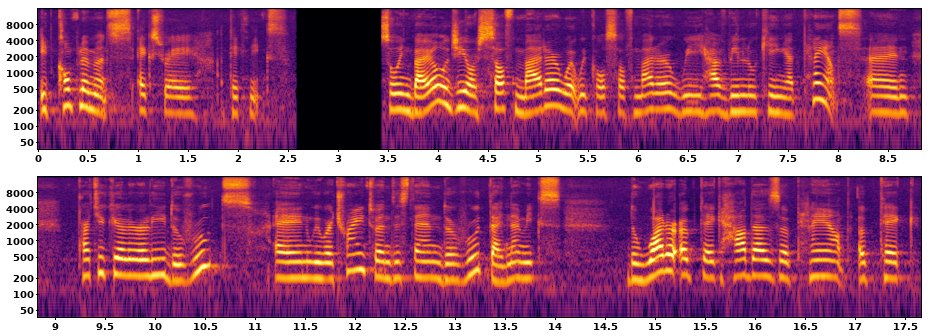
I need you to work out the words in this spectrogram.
it complements X-ray techniques. So in biology or soft matter, what we call soft matter, we have been looking at plants and particularly the roots and we were trying to understand the root dynamics the water uptake, how does a plant uptake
